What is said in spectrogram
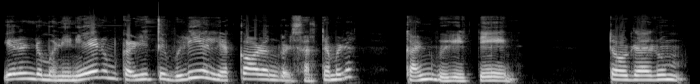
இரண்டு மணி நேரம் கழித்து விடியல் எக்காலங்கள் சத்தமிட கண் விழித்தேன். தொடரும்.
